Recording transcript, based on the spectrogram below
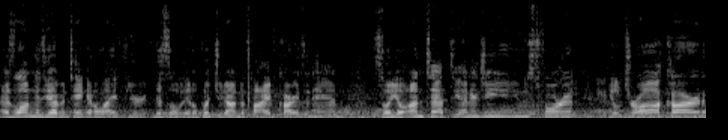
as long as you haven't taken a life, this it'll put you down to five cards in hand. So you'll untap the energy you used for it, You'll draw a card,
